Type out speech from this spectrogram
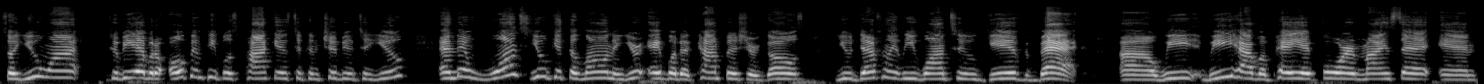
so you want to be able to open people's pockets to contribute to you. And then once you get the loan and you're able to accomplish your goals, you definitely want to give back. Uh, we we have a pay it forward mindset, and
